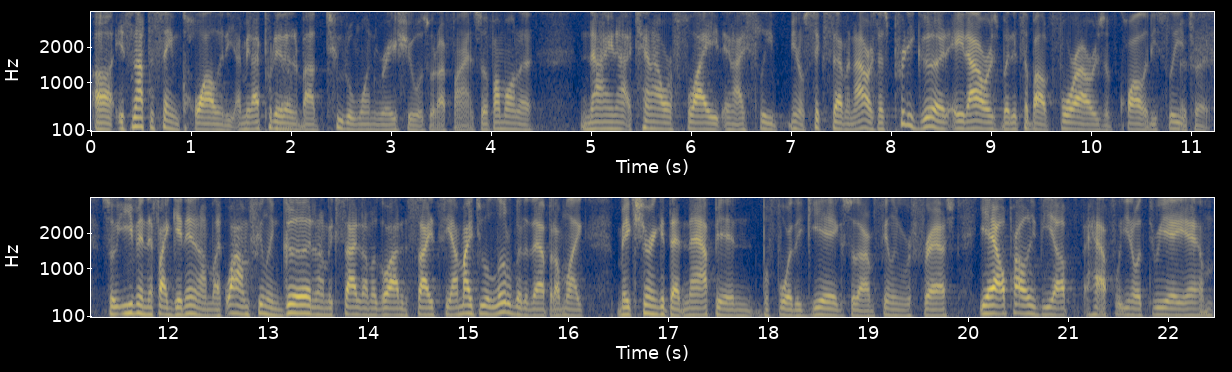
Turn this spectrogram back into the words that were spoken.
Uh, it's not the same quality. I mean, I put it at about two to one ratio is what I find. So if I'm on a nine, uh, 10 hour flight and I sleep, you know, six, seven hours, that's pretty good, eight hours, but it's about four hours of quality sleep. That's right. So even if I get in, I'm like, wow, I'm feeling good and I'm excited, I'm gonna go out and sightsee. I might do a little bit of that, but I'm like, make sure and get that nap in before the gig so that I'm feeling refreshed. Yeah, I'll probably be up halfway, you know, at 3 a.m.,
